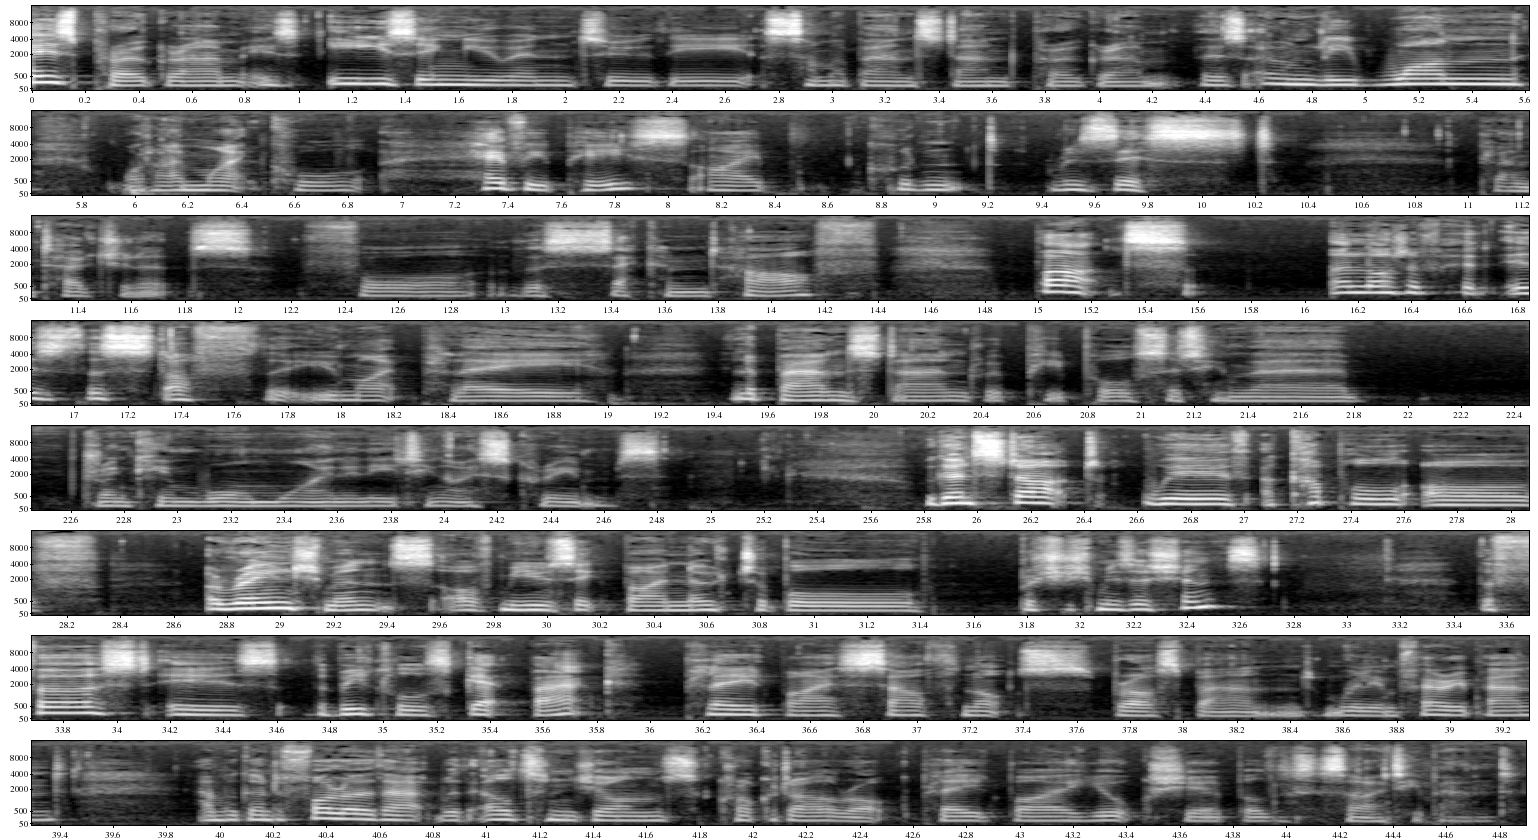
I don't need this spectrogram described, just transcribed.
Today's programme is easing you into the summer bandstand programme. There's only one, what I might call, heavy piece. I couldn't resist Plantagenets for the second half, but a lot of it is the stuff that you might play in a bandstand with people sitting there drinking warm wine and eating ice creams. We're going to start with a couple of arrangements of music by notable British musicians. The first is the Beatles' Get Back, played by South Notts Brass Band, William Fairey Band, and we're going to follow that with Elton John's Crocodile Rock, played by Yorkshire Building Society Band.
